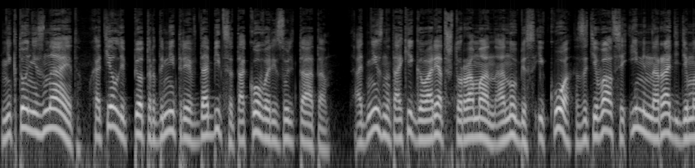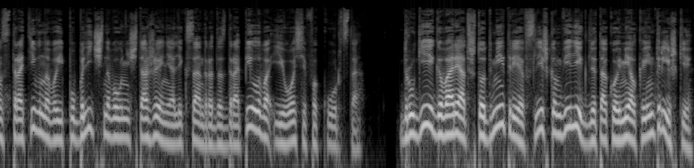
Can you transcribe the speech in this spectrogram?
Никто не знает, хотел ли Петр Дмитриев добиться такого результата. Одни знатоки говорят, что роман «Анубис и Ко» затевался именно ради демонстративного и публичного уничтожения Александра Доздропилова и Иосифа Курста. Другие говорят, что Дмитриев слишком велик для такой мелкой интрижки,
